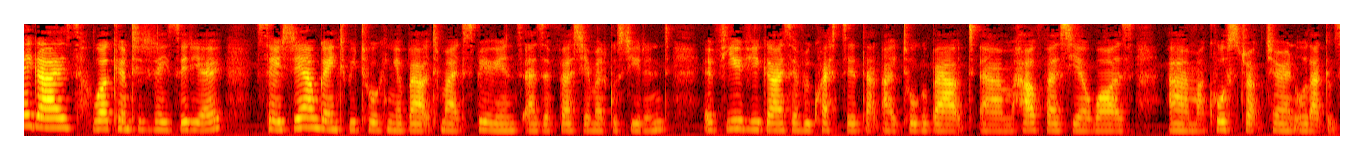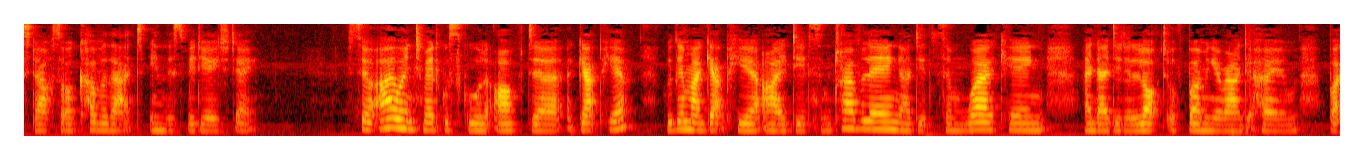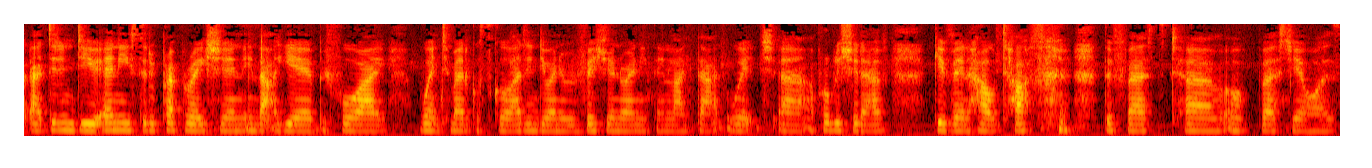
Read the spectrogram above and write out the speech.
Hey guys, welcome to today's video. So today I'm going to be talking about my experience as a first year medical student. A few of you guys have requested that I talk about um, how first year was, um, my course structure and all that good stuff, so I'll cover that in this video today. So I went to medical school after a gap year. Within my gap year I did some travelling, I did some working and I did a lot of bumming around at home but I didn't do any sort of preparation in that year before I went to medical school. I didn't do any revision or anything like that, which uh, I probably should have given how tough the first term of first year was.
